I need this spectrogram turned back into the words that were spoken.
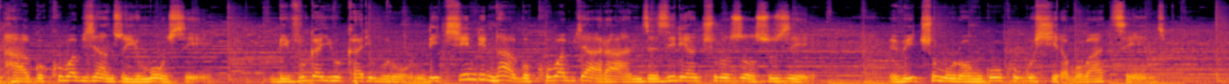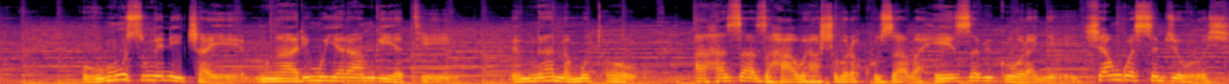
Ntago kuba byanze uyu munsi. Bivuga yuko ari burundu ikindi ntago kuba byaranze ziriya nshuro zose uzi. Bica umurongo wo kugushyira mu batsinzwe. Umunsi umwe nicaye. Mwarimu yarambwiye ati mwana muto ahazaza hawe hashobora kuzaba heza bigoranye cyangwa se byoroshye.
